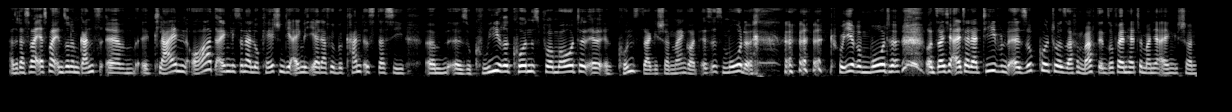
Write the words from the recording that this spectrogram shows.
Also das war erstmal in so einem ganz ähm, äh, kleinen Ort, eigentlich so einer Location, die eigentlich eher dafür bekannt ist, dass sie ähm, äh, so queere Kunst promotet. Äh, äh Kunst sage ich schon, mein Gott, es ist Mode. queere Mode und solche alternativen äh, Subkultursachen macht. Insofern hätte man ja eigentlich schon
